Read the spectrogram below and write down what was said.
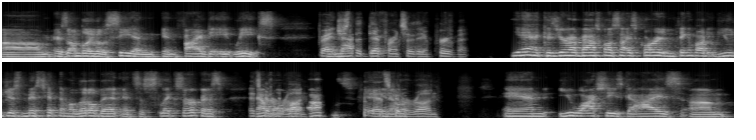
um, is unbelievable to see in, in five to eight weeks. Right. And just that, the difference or the improvement. Yeah, because you're on a basketball size court and think about it, if you just miss hit them a little bit, it's a slick surface. It's going to run. Bounce, yeah, it's going to run and you watch these guys um,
